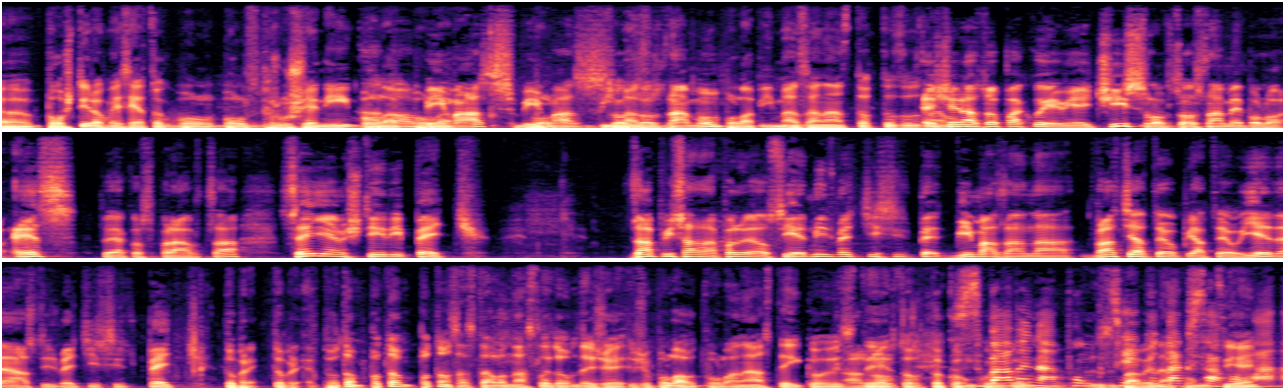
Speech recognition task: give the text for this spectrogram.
E, Po 4 mesiacoch bol, bol zrušený. Bola, Áno, bola, výmaz, výmaz zo zoznamu. Bola vymazaná z tohto zoznamu. Ešte raz opakujem, jej číslo v zozname bolo S, to je ako správca, 745. zapísaná 1.7.2005, vymazaná 25.11.2005. Dobre, dobre. Potom, potom, potom sa stalo nasledovné, že, že bola odvolaná z tej, z tej z tohto konkurzu. Zbavená funkcie, zbavená to tak funkcie, sa volá.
